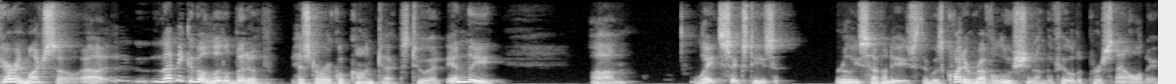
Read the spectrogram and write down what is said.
very much so. Uh, let me give a little bit of historical context to it. In the um, late 60s, early 70s, there was quite a revolution in the field of personality.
